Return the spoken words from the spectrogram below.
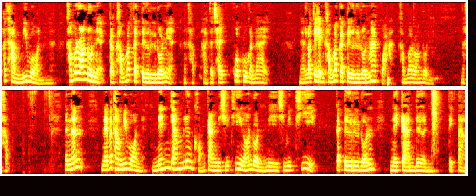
พระธรรมวิวรณ์คำว่าร้อนรนเนี่ยกับคำว่ากระตือรือร้นเนี่ยนะครับอาจจะใช้ควบคู่กันได้นะเราจะเห็นคำว่ากระตือรือร้นมากกว่าคำว่าร้อนรนนะครับ ดังนั้นในพระธรรมวิวรณ์เนี่ยเน้นย้ำเรื่องของการมีชีวิตที่ร้อนรนมีชีวิตที่กระตือรือร้นในการเดินติดตาม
